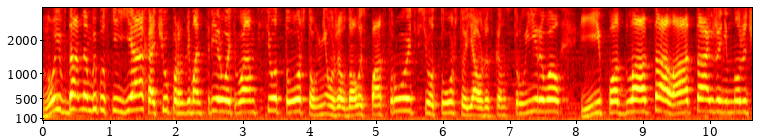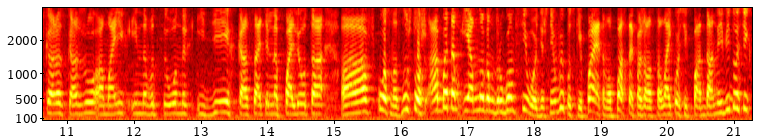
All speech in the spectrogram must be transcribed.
Ну и в данном выпуске я хочу продемонстрировать вам все то, что мне уже удалось построить, все то, что я уже сконструировал и подлатал, а также немножечко расскажу о моих инновационных идеях касательно полета а, в космос. Ну что ж, об этом и о многом другом в сегодняшнем выпуске, поэтому поставь, пожалуйста, лайкосик под данный видосик,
